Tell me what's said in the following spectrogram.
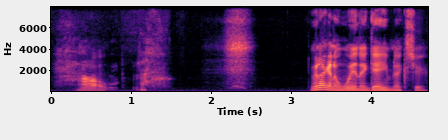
How. We're not gonna win a game next year.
